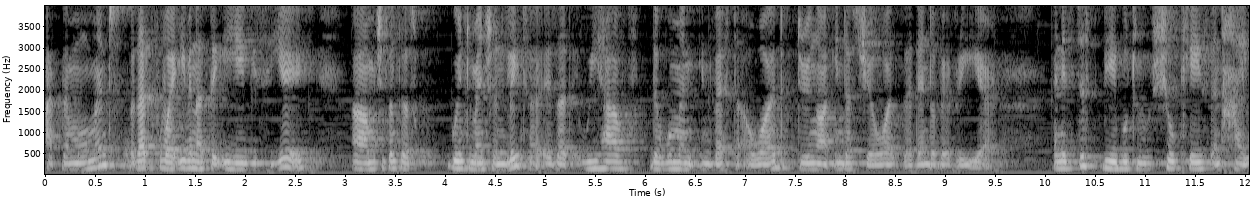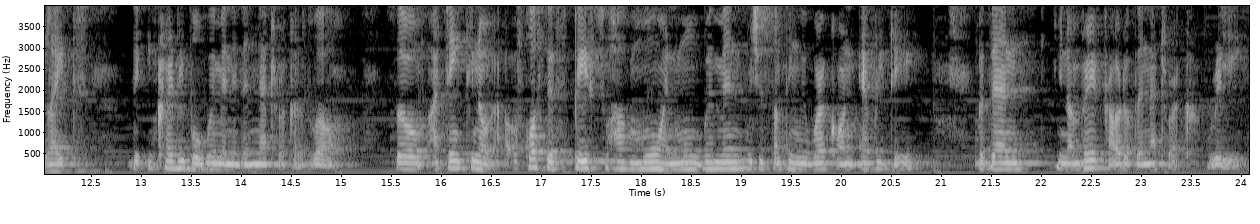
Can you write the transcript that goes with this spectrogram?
at the moment, but that's why even at the EAVCA, um, which is something that's going to mention later, is that we have the Women Investor Award during our industry awards at the end of every year. And it's just to be able to showcase and highlight the incredible women in the network as well. So I think, you know, of course, there's space to have more and more women, which is something we work on every day. But then you know, I'm very proud of the network, really.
